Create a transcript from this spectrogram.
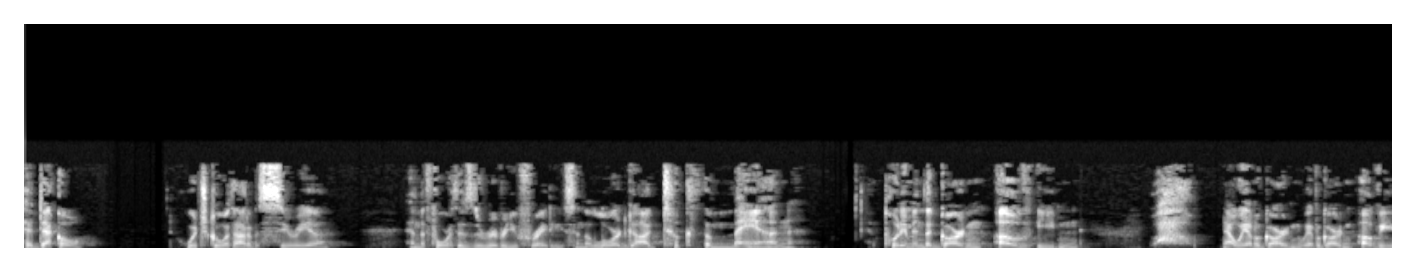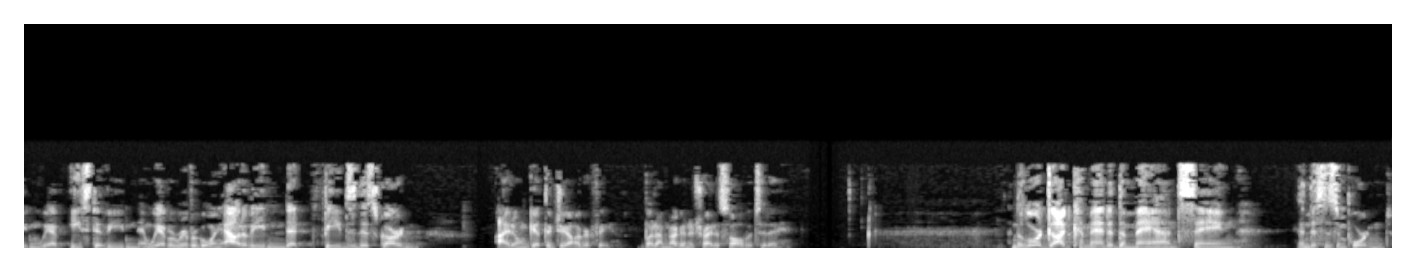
Hiddekel, which goeth out of Assyria. And the fourth is the river Euphrates. And the Lord God took the man, put him in the garden of Eden. Wow. Now we have a garden. We have a garden of Eden. We have east of Eden. And we have a river going out of Eden that feeds this garden. I don't get the geography, but I'm not going to try to solve it today. And the Lord God commanded the man, saying, and this is important,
